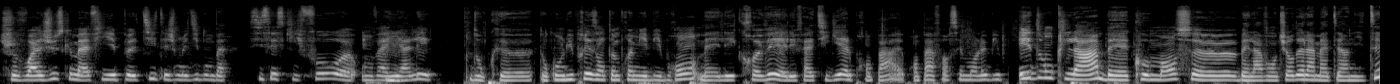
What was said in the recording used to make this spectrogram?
je vois juste que ma fille est petite et je me dis, bon ben, si c'est ce qu'il faut, on va y mm. aller. Donc, euh, donc on lui présente un premier biberon, mais elle est crevée, elle est fatiguée, elle prend pas, elle prend pas forcément le biberon. Et donc là, ben commence euh, ben, l'aventure de la maternité.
